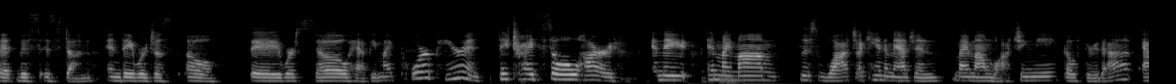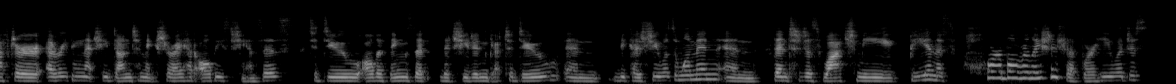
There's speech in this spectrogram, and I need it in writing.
that this is done. And they were just, oh, they were so happy. My poor parents, they tried so hard and they and my mom just watch i can't imagine my mom watching me go through that after everything that she'd done to make sure i had all these chances to do all the things that that she didn't get to do and because she was a woman and then to just watch me be in this horrible relationship where he would just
